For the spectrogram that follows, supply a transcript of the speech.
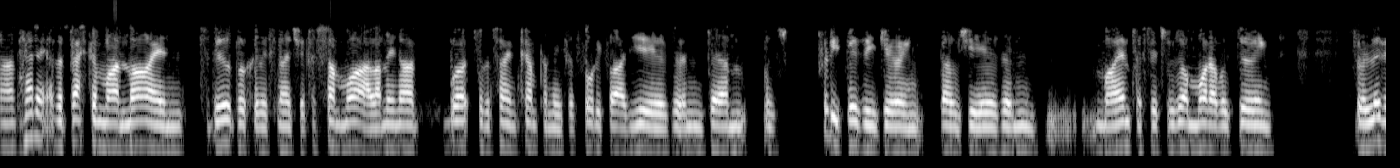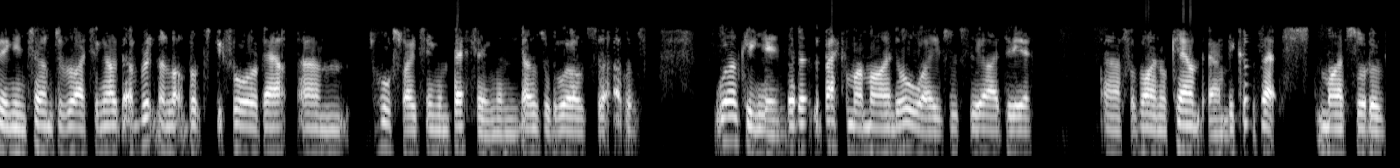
I've had it at the back of my mind to do a book of this nature for some while. I mean, I've worked for the same company for 45 years and um, was pretty busy during those years, and my emphasis was on what I was doing for a living in terms of writing. I've, I've written a lot of books before about um, horse racing and betting, and those were the worlds that I was working in. But at the back of my mind always was the idea uh, for Vinyl Countdown because that's my sort of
